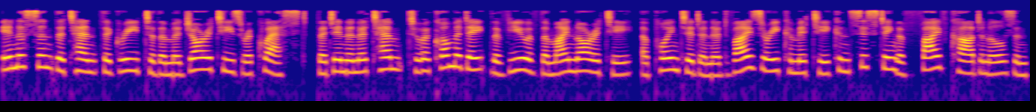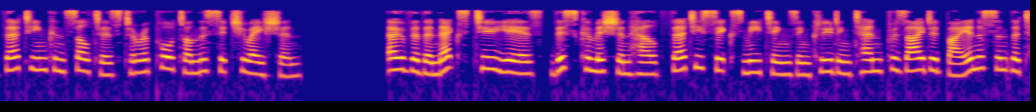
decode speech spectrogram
Innocent X agreed to the majority's request, but in an attempt to accommodate the view of the minority, appointed an advisory committee consisting of five cardinals and thirteen consultors to report on the situation. Over the next two years, this commission held 36 meetings including 10 presided by Innocent X.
